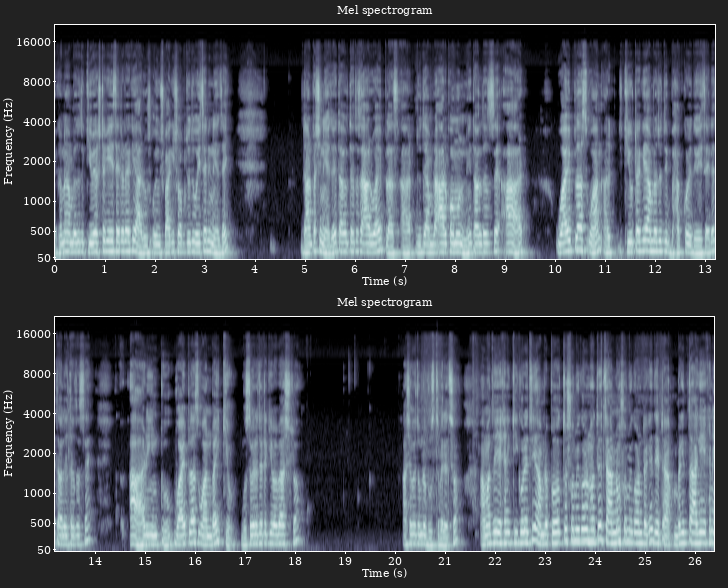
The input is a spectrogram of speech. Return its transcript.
এখানে আমরা যদি কিউ এক্সটাকে এই সাইডে রাখি, আর ওই বাকি সব যদি ওই সাইডে নিয়ে যাই ডান পাশে নিয়ে যাই, তাহলে থাকতেছে আর ওয়াই প্লাস আর যদি আমরা আর কমন নিই, তাহলে থাকতেছে আর ওয়াই প্লাস ওয়ান আর কিউটাকে আমরা যদি ভাগ করে দিই এই সাইডে তাহলে থাকতেছে r into y plus one by q বুঝতে পেরেছ এটা কীভাবে আসলো? আশা করি তোমরা বুঝতে পেরেছ। আমাদের এখানে কি করেছি, আমরা প্রদত্ত সমীকরণ হতে চার নং সমীকরণটাকে যেটা আমরা কিন্তু আগে এখানে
